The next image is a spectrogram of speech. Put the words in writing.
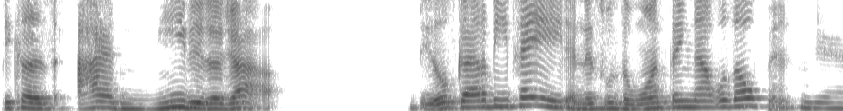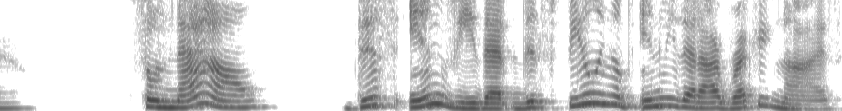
because I needed a job. Bills got to be paid, and this was the one thing that was open. Yeah. So now, this envy, that this feeling of envy that I recognize,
